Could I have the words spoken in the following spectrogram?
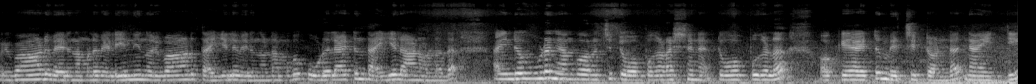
ഒരുപാട് പേര് നമ്മൾ വെളിയിൽ നിന്ന് ഒരുപാട് തയ്യൽ വരുന്നുണ്ട്. നമുക്ക് കൂടുതലായിട്ടും തയ്യലാണുള്ളത്. അതിന്റെ കൂടെ ഞാൻ കുറച്ച് ടോപ്പ് കളക്ഷൻ ടോപ്പുകൾ ഒക്കെ ആയിട്ടും വെച്ചിട്ടുണ്ട്. നൈറ്റി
